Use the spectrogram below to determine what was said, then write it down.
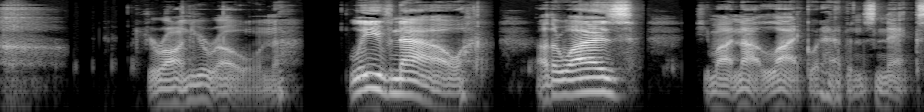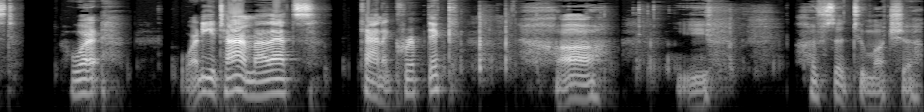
You're on your own. Leave now. Otherwise, you might not like what happens next. What? What are you talking about? That's kind of cryptic. Uh, ye- I've said too much. Uh,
